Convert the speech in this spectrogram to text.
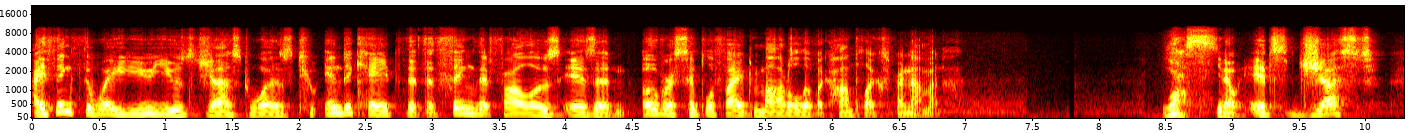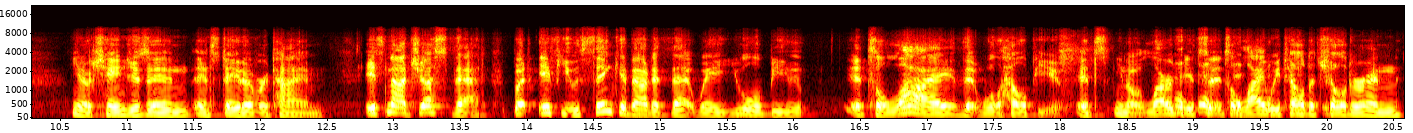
I think the way you used just was to indicate that the thing that follows is an oversimplified model of a complex phenomena. Yes. You know, it's just, you know, changes in, in state over time. It's not just that, but if you think about it that way, you will be it's a lie that will help you. It's you know large. It's it's a lie we tell to children.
